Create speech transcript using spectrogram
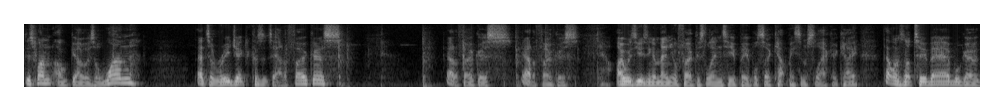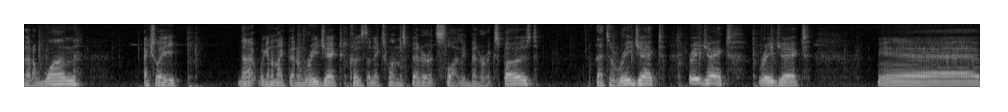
this one I'll go as a 1. That's a reject because it's out of focus. Out of focus, out of focus. I was using a manual focus lens here, people, so cut me some slack, okay? That one's not too bad. We'll go with that a 1. Actually, no, we're going to make that a reject because the next one's better. It's slightly better exposed. That's a reject, reject, reject. Yeah,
